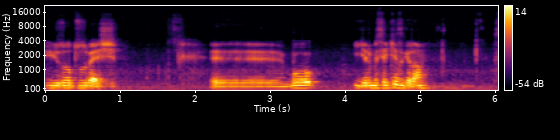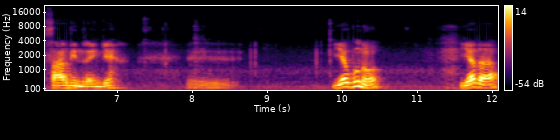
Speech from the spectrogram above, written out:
135 Ee, bu 28 gram sardin rengi. Ee, ya bunu ya da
